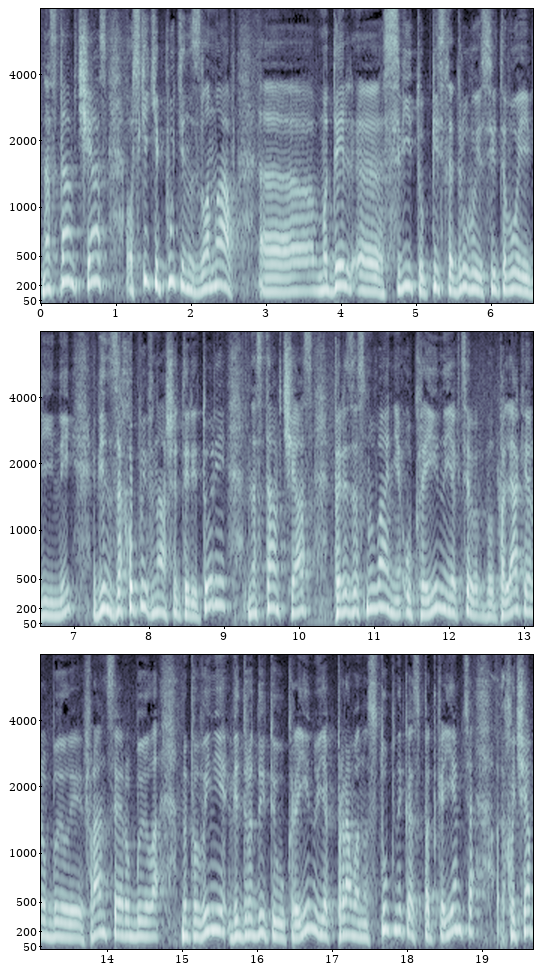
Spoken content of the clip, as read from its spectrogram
Настав час, оскільки Путін зламав е, модель е, світу після Другої світової війни, він захопив наші території. Настав час перезаснування України, як це поляки робили, Франція робила. Ми повинні відродити Україну як правонаступника, спадкоємця, хоча б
